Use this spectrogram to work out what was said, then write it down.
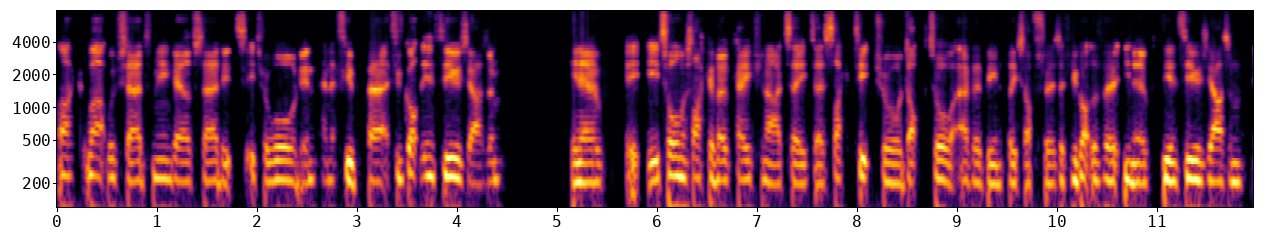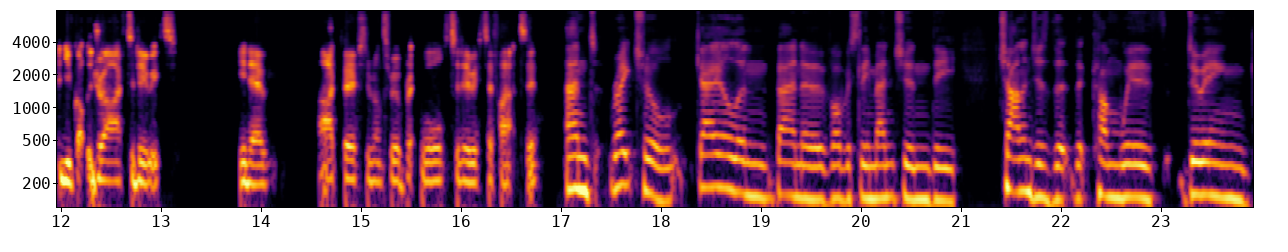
like, like we've said, me and Gail have said, it's it's rewarding. And if you prepare, if you've got the enthusiasm, you know, it, it's almost like a vocation. I'd say it's like a teacher or doctor or whatever. Being a police officer is if you've got the you know the enthusiasm and you've got the drive to do it. You know, I'd personally run through a brick wall to do it if I had to. And Rachel, Gail, and Ben have obviously mentioned the challenges that that come with doing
